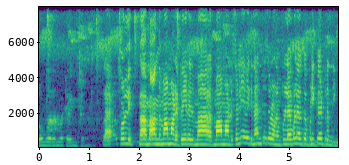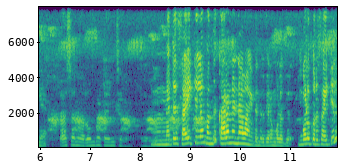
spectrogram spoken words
ரொம்ப ரொம்ப டென்ஷன் சொல்லி மாமா அந்த மாமாவோட பேர் மா மாமான்னு சொல்லி அவைக்கு நன்றி சொல்லணும். பிள்ளை எவ்வளோக்கு எப்படி கேட்டிருந்தீங்க. ரொம்ப டென்ஷன் ம், மற்ற சைக்கிளும் வந்து கரண் என்ன வாங்கி தந்திருக்கேன் உங்களுக்கு. உங்களுக்கு ஒரு சைக்கிள்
